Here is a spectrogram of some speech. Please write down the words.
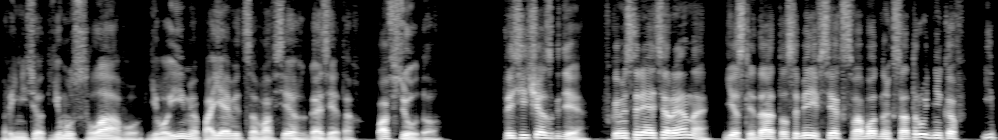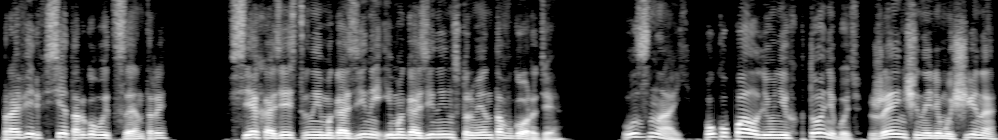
принесет ему славу, его имя появится во всех газетах, повсюду. Ты сейчас где? В комиссариате Рена? Если да, то собери всех свободных сотрудников и проверь все торговые центры, все хозяйственные магазины и магазины инструментов в городе. Узнай, покупал ли у них кто-нибудь, женщина или мужчина,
